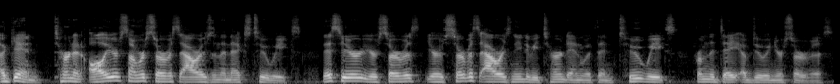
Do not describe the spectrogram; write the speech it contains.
Again, turn in all your summer service hours in the next two weeks. This year, your service, your service hours need to be turned in within two weeks from the date of doing your service.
